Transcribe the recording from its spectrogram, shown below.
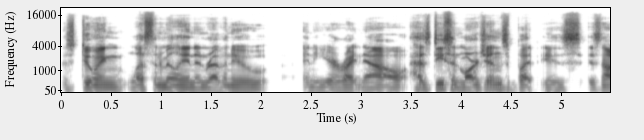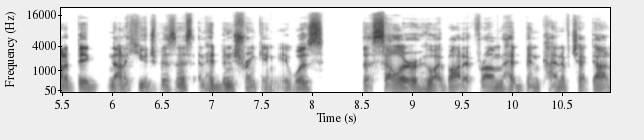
is doing less than a million in revenue in a year right now, has decent margins, but is is not a big, not a huge business and had been shrinking. It was the seller who I bought it from had been kind of checked out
